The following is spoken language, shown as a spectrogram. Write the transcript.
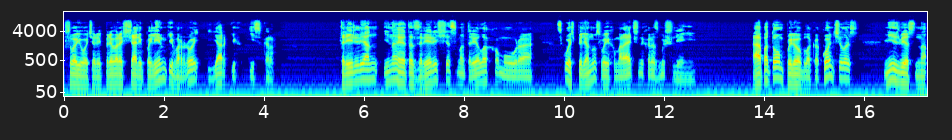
в свою очередь, превращали пылинки в рой ярких искр. Триллиан и на это зрелище смотрела хмуро, сквозь пелену своих мрачных размышлений. А потом пыль облака кончилась, неизвестно,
